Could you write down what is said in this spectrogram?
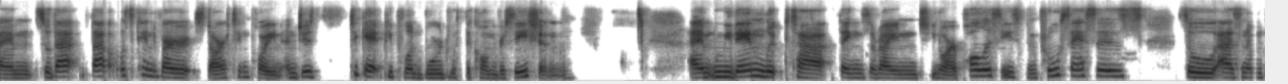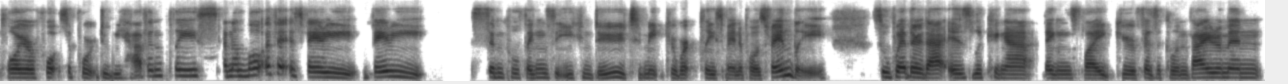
Um, so that that was kind of our starting point and just to get people on board with the conversation um, we then looked at things around you know our policies and processes so as an employer, what support do we have in place? And a lot of it is very, very simple things that you can do to make your workplace menopause friendly. So whether that is looking at things like your physical environment,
